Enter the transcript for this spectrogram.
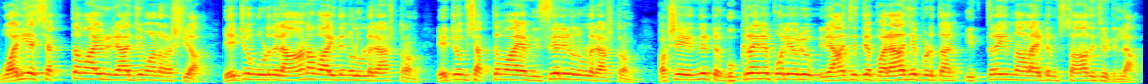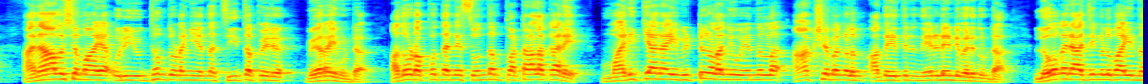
വലിയ ശക്തമായ ഒരു രാജ്യമാണ് റഷ്യ. ഏറ്റവും കൂടുതൽ ആണവായുധങ്ങളുള്ള രാഷ്ട്രം ഏറ്റവും ശക്തമായ മിസൈലുകളുള്ള രാഷ്ട്രം. പക്ഷേ എന്നിട്ടും ഉക്രൈനെ പോലെ ഒരു രാജ്യത്തെ പരാജയപ്പെടുത്താൻ ഇത്രയും നാളായിട്ടും സാധിച്ചിട്ടില്ല. അനാവശ്യമായ ഒരു യുദ്ധം തുടങ്ങിയെന്ന ചീത്തപ്പേര് വേറെയുമുണ്ട്. അതോടൊപ്പം തന്നെ സ്വന്തം പട്ടാളക്കാരെ മരിക്കാനായി വിട്ടുകളഞ്ഞു എന്നുള്ള ആക്ഷേപങ്ങളും അദ്ദേഹത്തിന് നേരിടേണ്ടി വരുന്നുണ്ട്. ലോകരാജ്യങ്ങളുമായി ഇന്ന്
